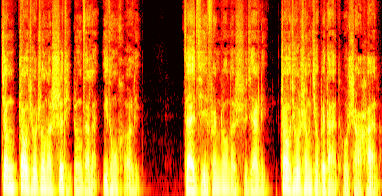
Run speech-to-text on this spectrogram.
将赵秋生的尸体扔在了伊通河里。在几分钟的时间里，赵秋生就被歹徒杀害了。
